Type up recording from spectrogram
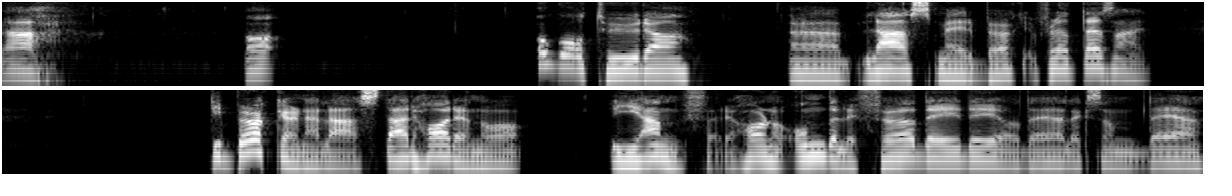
Ja. Og, og gå turer. Uh, lese mer bøker. For det er sånn her De bøkene jeg leser, der har jeg noe igjen for. Jeg har noe åndelig føde i de, og det er liksom Det er,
